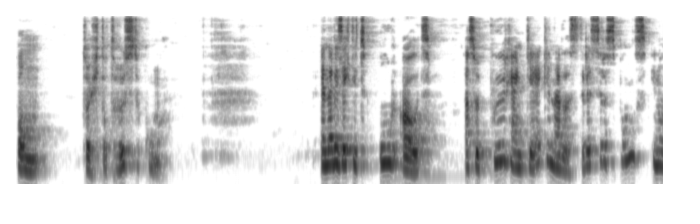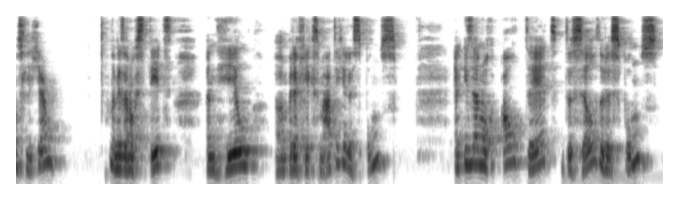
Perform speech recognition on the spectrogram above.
om terug tot rust te komen. En dat is echt iets oeroud. Als we puur gaan kijken naar de stressrespons in ons lichaam, dan is dat nog steeds een heel um, reflexmatige respons. En is dat nog altijd dezelfde respons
